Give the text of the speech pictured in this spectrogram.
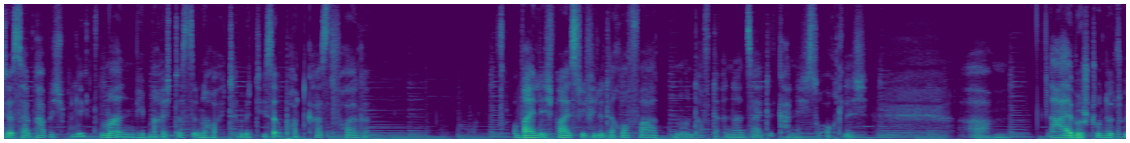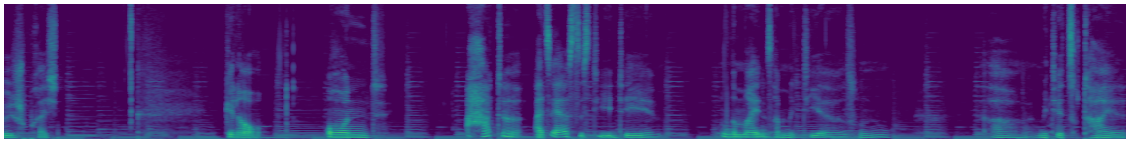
deshalb habe ich überlegt, Mann, wie mache ich das denn heute mit dieser Podcast-Folge? Weil ich weiß, wie viele darauf warten und auf der anderen Seite kann ich so nicht ähm, eine halbe Stunde durchsprechen. Genau. Und hatte als erstes die Idee, gemeinsam mit dir so ein, äh, mit dir zu teilen,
